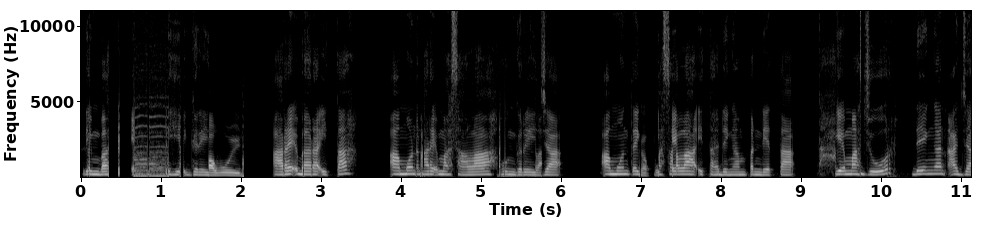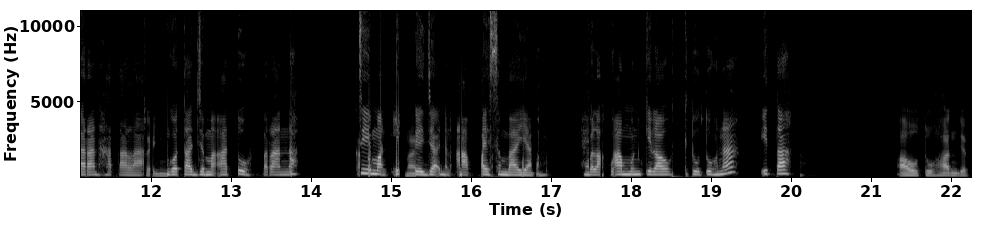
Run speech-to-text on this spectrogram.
limbah di gereja. Arek bara itah amun arek masalah hung gereja. Amun Kapu. masalah itah dengan pendeta. Ge majur dengan ajaran hatala. Anggota jemaat tuh peranah siman i Nah. gereja dan apa sembayang belaku amun kilau kitutuhna itah. Au Tuhan jet.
